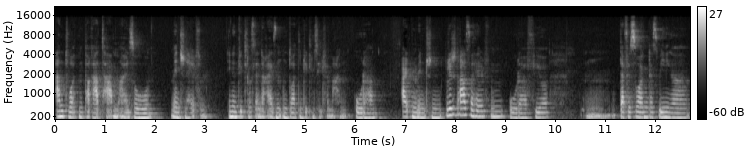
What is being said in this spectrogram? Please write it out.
Antworten parat haben, also Menschen helfen, in Entwicklungsländer reisen und dort Entwicklungshilfe machen oder alten Menschen über die Straße helfen oder für dafür sorgen, dass weniger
